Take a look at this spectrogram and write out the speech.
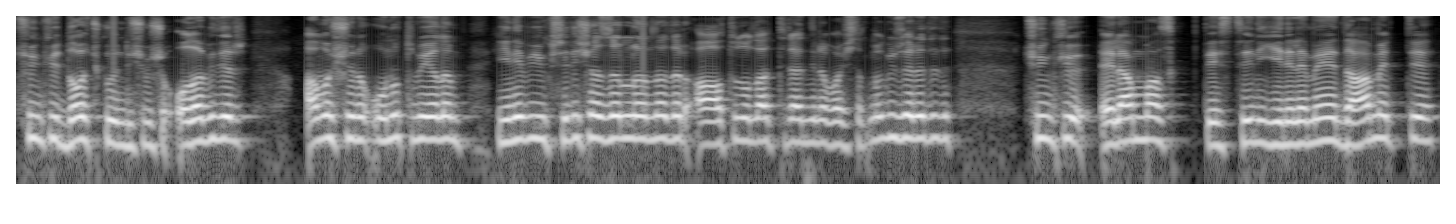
Çünkü Dogecoin düşmüş olabilir. Ama şunu unutmayalım. Yine bir yükseliş hazırlığındadır. 6 dolar trendine başlatmak üzeredir. Çünkü Elon Musk desteğini yenilemeye devam etti.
